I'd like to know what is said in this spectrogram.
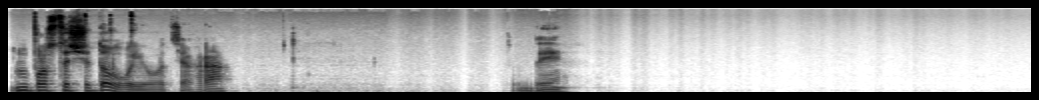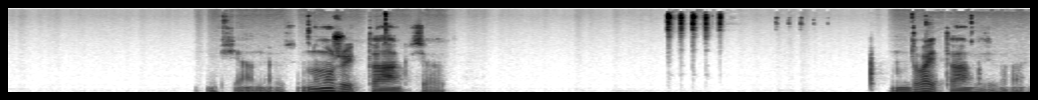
Ну, просто ще довго його ця гра. Туди. Я не розумію. Ну, можу і так взяти. Ну, давай так зіграю.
